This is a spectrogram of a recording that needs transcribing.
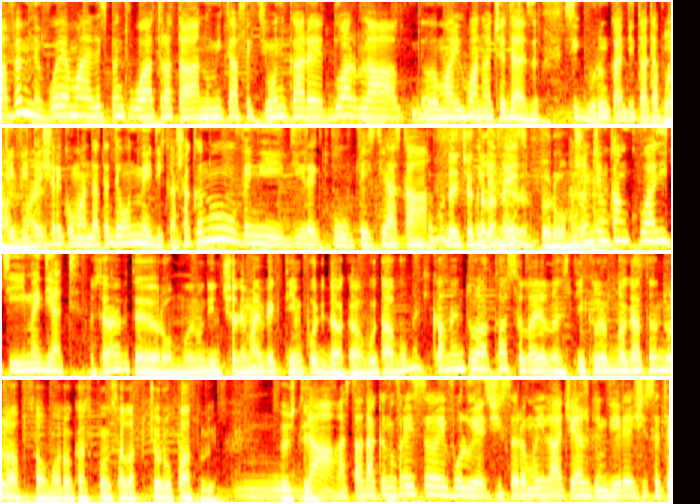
avem nevoie, mai ales pentru a trata anumite afecțiuni care doar la uh, marihuana cedează. Sigur, în cantitatea La potrivită noi? și recomandată de un medic. Așa că nu veni direct cu chestia asta. Mă, de aici că Uite, la noi vezi? românul- Ajungem ca în coaliție imediat. Ăsta mai uite, românul din cele mai vechi timpuri, dacă a avut, a avut medicamentul acasă la el, în sticlă, băgată în dulap sau, mă rog, ascunsă la piciorul patului. Să știi. Da, asta dacă nu vrei să evoluezi și să rămâi la aceeași gândire și să te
